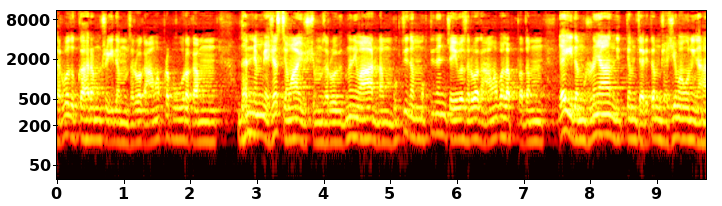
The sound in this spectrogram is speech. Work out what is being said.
ಸರ್ವದುಃಖಹರಂ ಶ್ರೀದಂ ಸರ್ವಕಾಮಪ್ರಪೂರಕಂ ಧನ್ಯಂ ಯಶಸ್ಯಮಾಯುಷ್ಯಂ ಸರ್ವವಿಘ್ನನಿವಾರಣಂ ಭುಕ್ತಿದಂ ಮುಕ್ತಿದಂಚೈವ ಸರ್ವಕಾಮಫಲಪ್ರದಂ ಯ ಇದಂ ಶೃಣುಯಾನ್ ನಿತ್ಯಂ ಚರಿತಂ ಶಶಿಮೌನಿನಃ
